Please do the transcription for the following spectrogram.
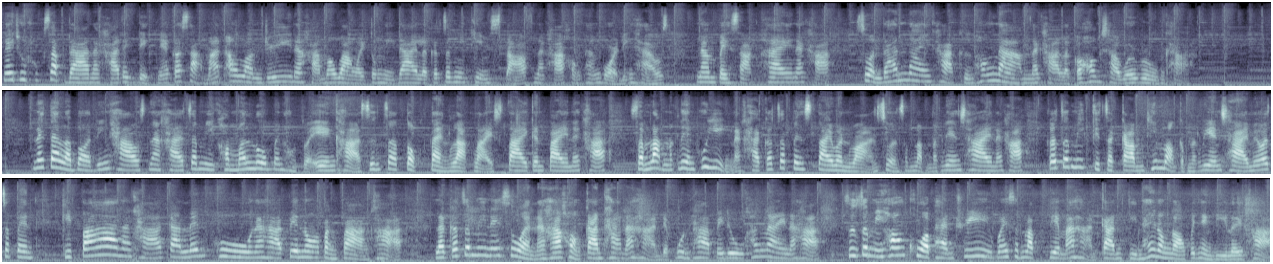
ในทุกๆ สัปดาห์นะคะ เด็กๆ เนี่ยก็สามารถเอา laundry นะคะ มาวางไว้ตรงนี้ได้ แล้วก็จะมีทีม staff นะคะ ของทั้ง boarding house นำไปซักให้นะคะ ส่วนด้านในค่ะ คือห้องน้ำนะคะ แล้วก็ห้อง shower room ค่ะ ในแต่ละ boarding house นะคะ จะมี common room เป็นของตัวเองค่ะ ซึ่งจะตกแต่งหลากหลายสไตล์กันไปนะคะสำหรับนักเรียนผู้หญิงนะคะ ก็จะเป็นสไตล์หวานๆ ส่วนสำหรับนักเรียนชายนะคะ ก็จะมีกิจกรรมที่เหมาะกับนักเรียนชาย ไม่ว่าจะเป็นกีตาร์นะคะ การเล่นพูลนะคะเปียโนต่างๆ ค่ะแล้วก็จะมีในส่วนนะคะของการทานอาหารเดี๋ยวปุ่นพาไปดูข้างในนะคะ ซึ่งจะมีห้องครัว pantry ไว้สำหรับเตรียมอาหารการกินให้น้องๆเป็นอย่างดีเลยค่ะ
